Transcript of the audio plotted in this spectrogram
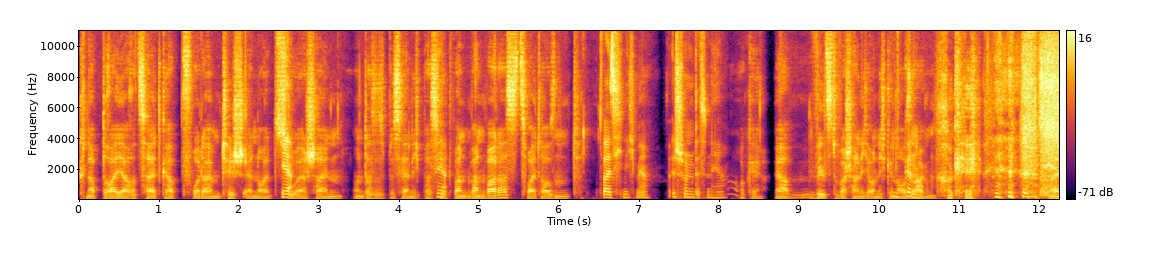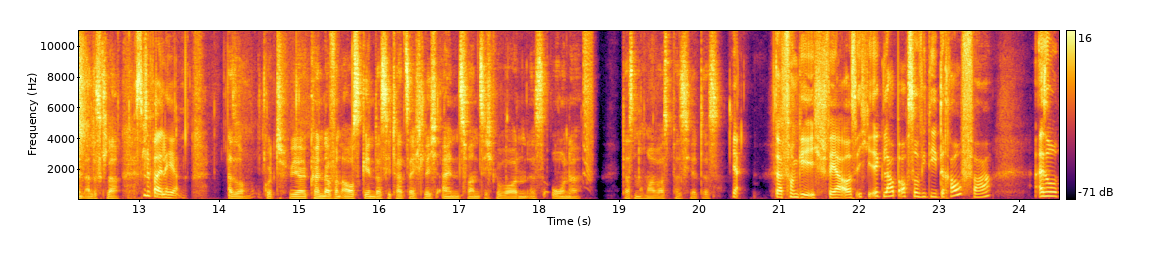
knapp drei Jahre Zeit gehabt, vor deinem Tisch erneut Ja. zu erscheinen. Und das ist bisher nicht passiert. Ja. Wann, wann war das? 2000? Weiß ich nicht mehr. Ist schon ein bisschen her. Okay. Ja, willst du wahrscheinlich auch nicht genau, Genau. sagen. Okay. Nein, alles klar. Ist eine Weile her. Also gut, wir können davon ausgehen, dass sie tatsächlich 21 geworden ist, ohne dass nochmal was passiert ist. Ja, davon gehe ich schwer aus. Ich glaube auch so, wie die drauf war. Also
